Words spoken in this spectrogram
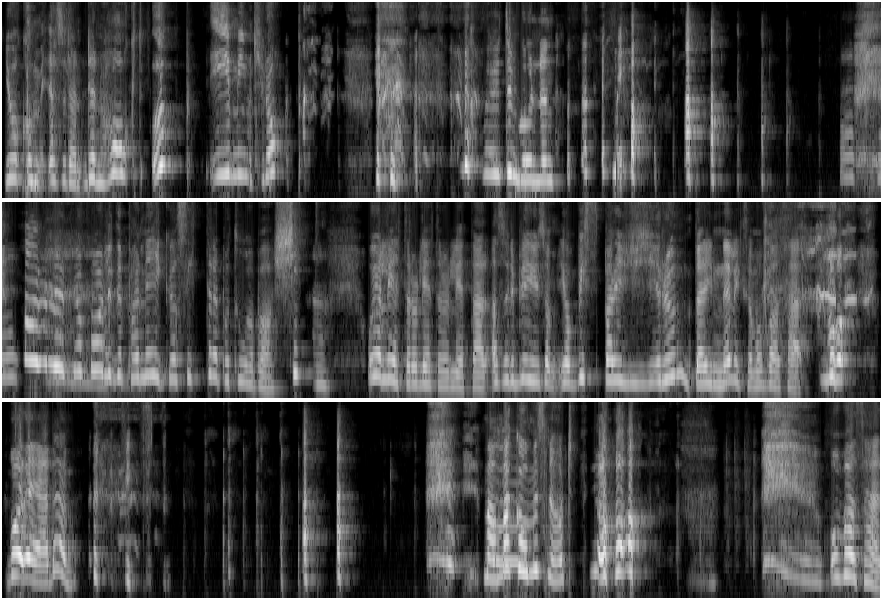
Jag kom, alltså den, den har åkt upp i min kropp. Kom ut ur munnen! Jag får lite panik och jag sitter där på toa och bara shit. Och jag letar och letar och letar. Alltså det blir ju som, jag vispar ju runt där inne liksom och bara så här. Var, var är den? Mamma kommer snart! Ja! Och bara så här,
